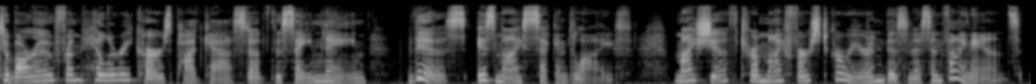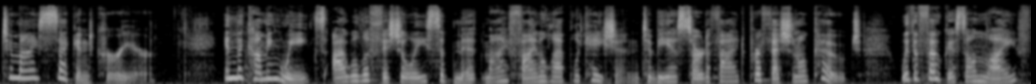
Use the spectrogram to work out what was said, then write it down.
To borrow from Hillary Kerr's podcast of the same name, this is my second life. My shift from my first career in business and finance to my second career. In the coming weeks, I will officially submit my final application to be a certified professional coach with a focus on life,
